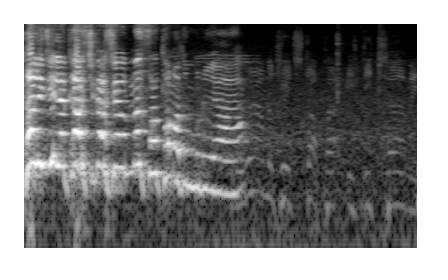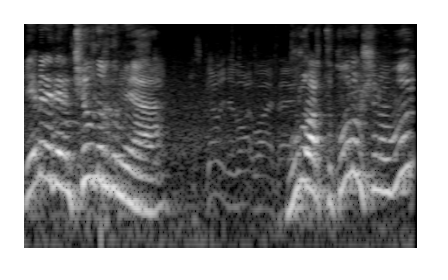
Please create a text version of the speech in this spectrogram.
Kaleciyle karşı karşıya nasıl atamadım bunu ya? Yemin ederim çıldırdım ya. Vur artık oğlum şunu vur.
